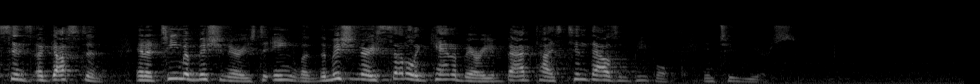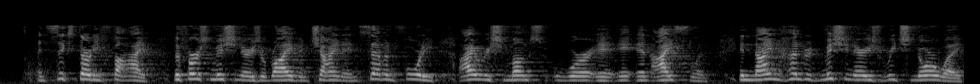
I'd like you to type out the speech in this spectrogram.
sends Augustine and a team of missionaries to England. The missionaries settle in Canterbury and baptize 10,000 people in two years. In 635, the first missionaries arrive in China. In 740, Irish monks were in, Iceland. In 900, missionaries reached Norway.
